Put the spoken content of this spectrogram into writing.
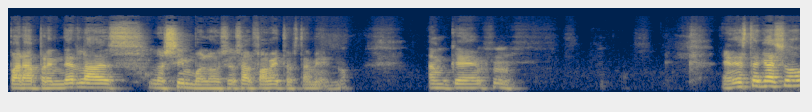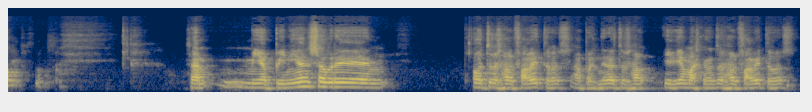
para aprender las, los símbolos, los alfabetos también, ¿no? Aunque... Hmm, en este caso, o sea, mi opinión sobre otros alfabetos, aprender otros idiomas con otros alfabetos.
